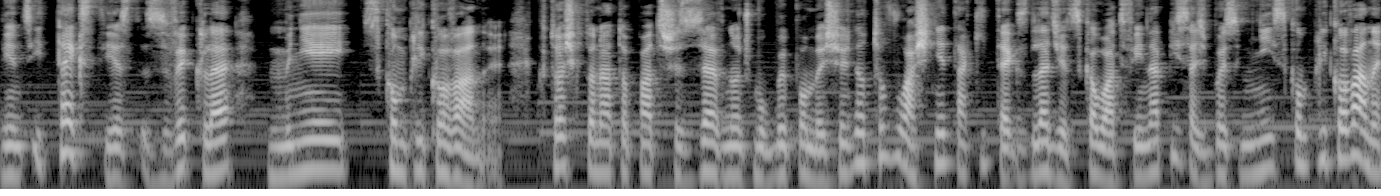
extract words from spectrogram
więc i tekst jest zwykle mniej skomplikowany. Ktoś, kto na to patrzy z zewnątrz, mógłby pomyśleć, no to właśnie taki tekst dla dziecka łatwiej napisać, bo jest mniej skomplikowany,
